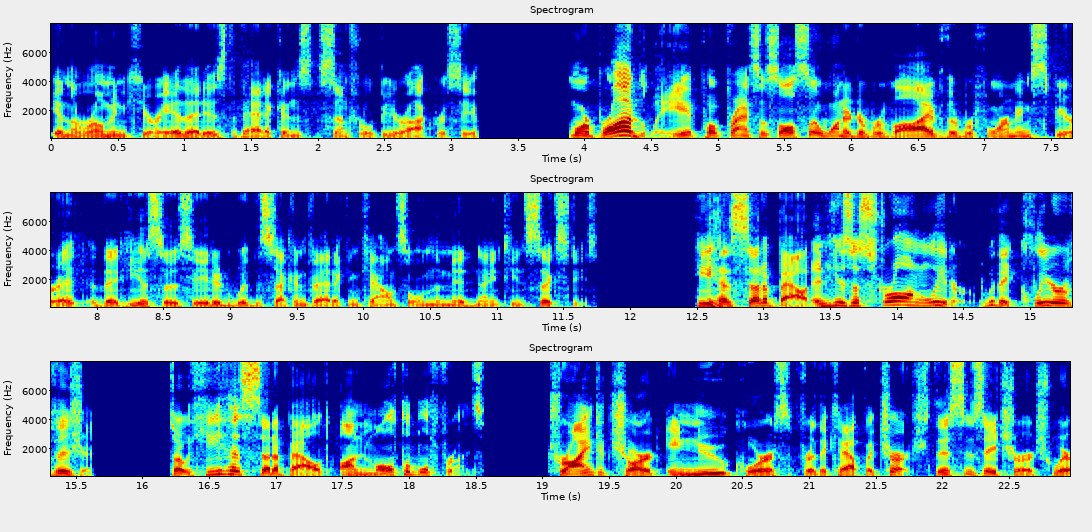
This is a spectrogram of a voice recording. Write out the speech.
in the Roman Curia, that is, the Vatican's central bureaucracy. More broadly, Pope Francis also wanted to revive the reforming spirit that he associated with the Second Vatican Council in the mid 1960s. He has set about, and he's a strong leader with a clear vision. So he has set about on multiple fronts trying to chart a new course for the Catholic Church. This is a church where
